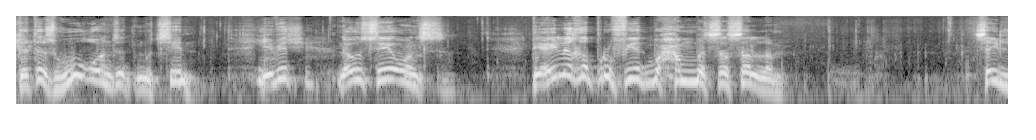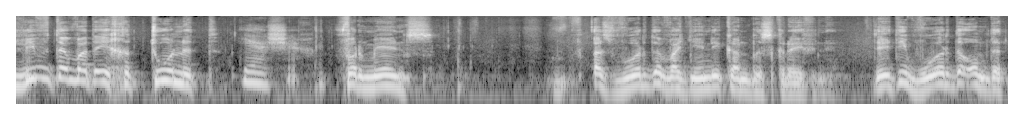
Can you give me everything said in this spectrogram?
Dit is hoe ons dit moet sien. Jy Ja, weet, nou sê ons die heilige profeet Mohammed sallam sy liefde wat hy getoon het Ja, Sheikh. vir mens is woorde wat jy nie kan beskryf nie. Jy het nie woorde om dit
